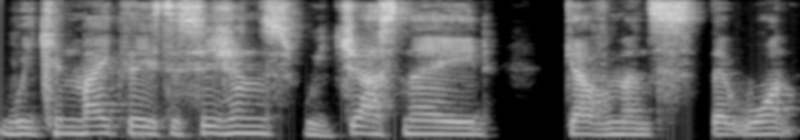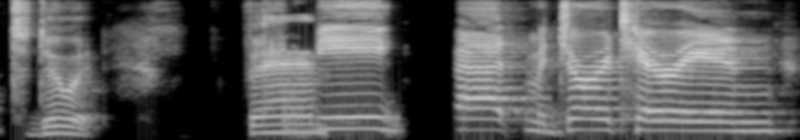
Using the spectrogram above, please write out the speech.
we can make these decisions. We just need governments that want to do it. Van- Big, fat, majoritarian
